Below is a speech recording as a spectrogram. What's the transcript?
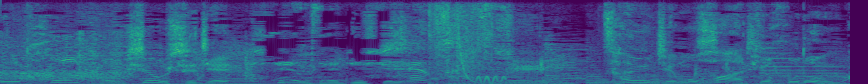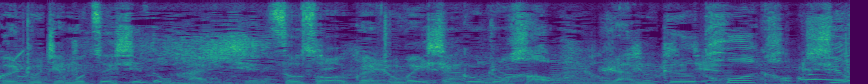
哥脱口秀时间，现在继续。参与节目话题互动，关注节目最新动态，请搜索关注微信公众号“然哥脱口秀”。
